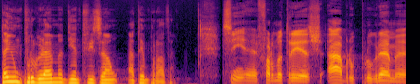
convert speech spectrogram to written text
tem um programa de antevisão à temporada. Sim, a Fórmula 3 abre o programa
